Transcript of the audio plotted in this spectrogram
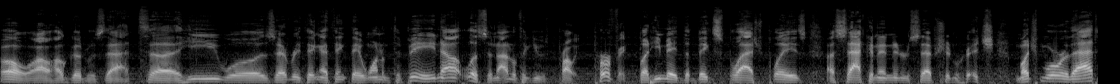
Oh wow, how good was that? Uh, he was everything I think they want him to be. Now, listen, I don't think he was probably perfect, but he made the big splash plays, a sack and an interception. Rich, much more of that,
